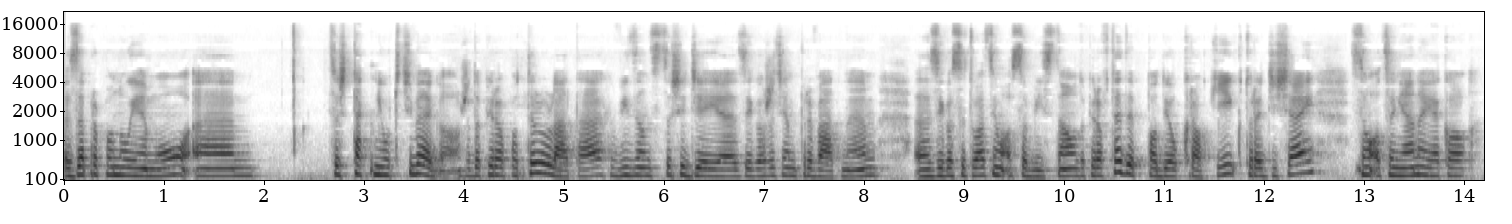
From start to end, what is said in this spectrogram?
zaproponuje mu coś tak nieuczciwego, że dopiero po tylu latach, widząc co się dzieje z jego życiem prywatnym, e, z jego sytuacją osobistą, dopiero wtedy podjął kroki, które dzisiaj są oceniane jako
